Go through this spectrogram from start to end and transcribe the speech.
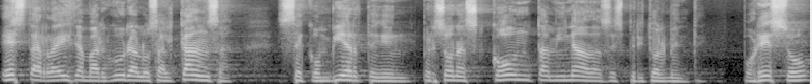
esta raíz de amargura los alcanza se convierten en personas contaminadas espiritualmente. Por eso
